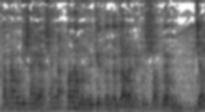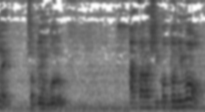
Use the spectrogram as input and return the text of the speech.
Karena bagi saya, saya nggak pernah berpikir kegagalan itu sesuatu yang jelek, sesuatu yang buruk. Atara si koto nimo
